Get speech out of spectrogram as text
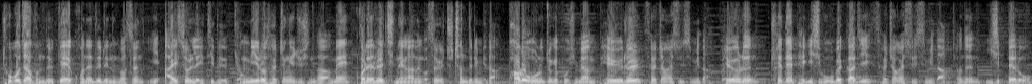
초보자 분들께 권해드리는 것은 이 아이솔레이티드 격리로 설정해 주신 다음에 거래를 진행하는 것을 추천드립니다. 바로 오른쪽에 보시면 배율을 설정할 수 있습니다. 배율은 최대 125배까지 설정할 수 있습니다. 저는 20배로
